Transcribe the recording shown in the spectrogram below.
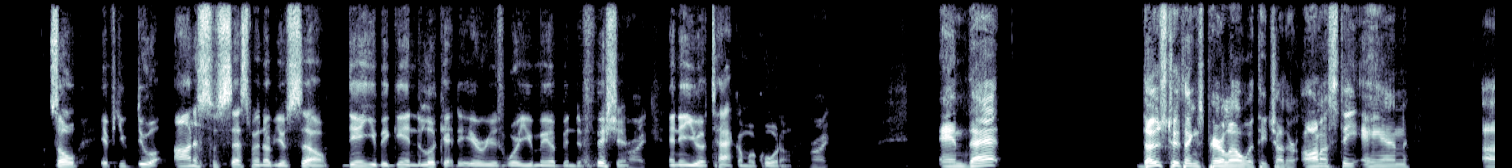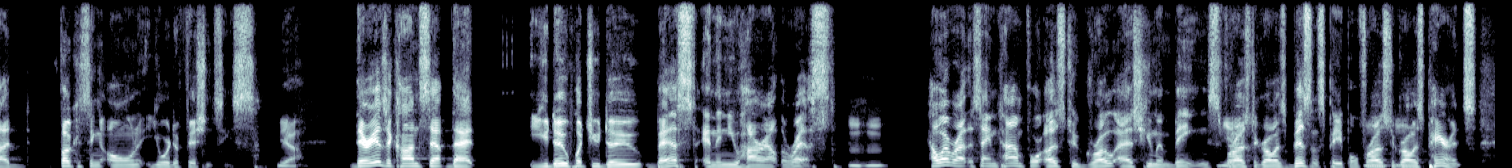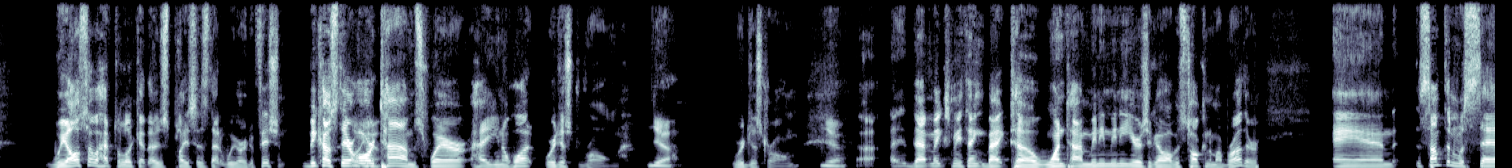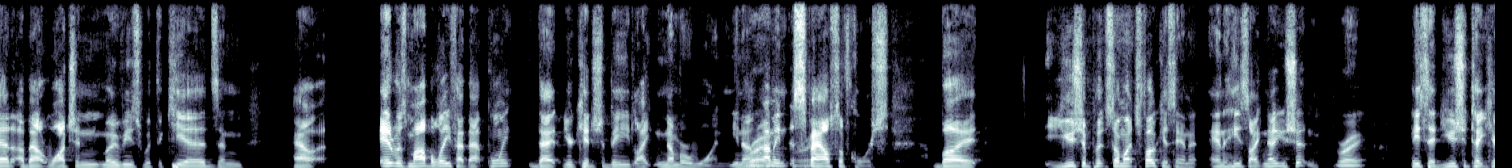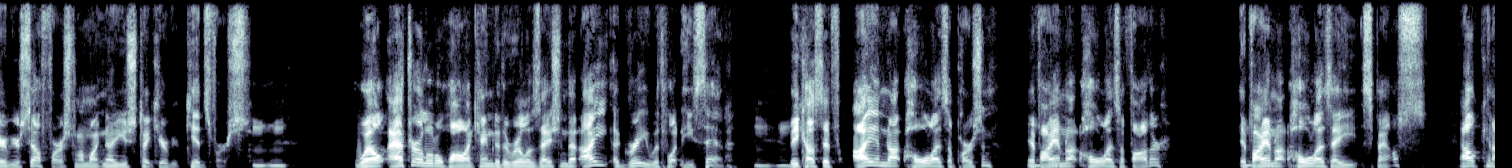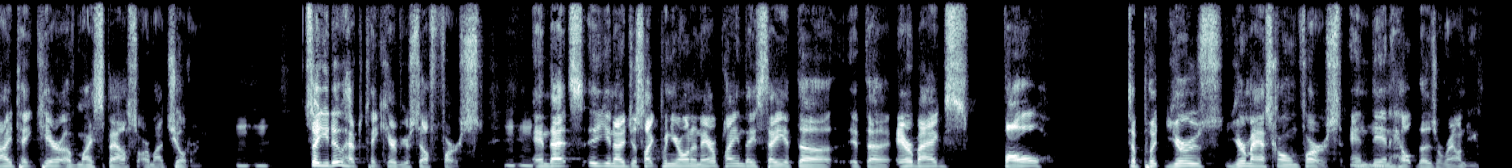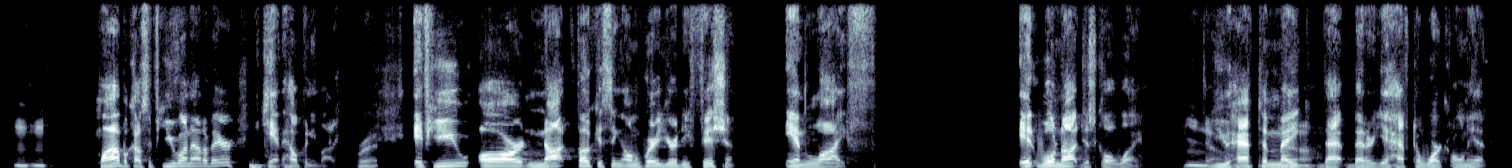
So if you do an honest assessment of yourself, then you begin to look at the areas where you may have been deficient Right. and then you attack them accordingly. Right. And that those two things parallel with each other honesty and uh focusing on your deficiencies Yeah. there is a concept that you do what you do best and then you hire out the rest hmm however at the same time for us to grow as human beings for us to grow as business people for us to Mhm. grow as parents we also have to look at those places that we are deficient because there Oh, are yeah. times where hey you know what we're just wrong Yeah. We're just wrong Yeah. uh, that makes me think back to one time many many years ago i was talking to my brother and something was said about watching movies with the kids and how it was my belief at that point that your kid should be like number one you know i mean right. spouse of course but you should put so much focus in it and he's like no you shouldn't Right. he said you should take care of yourself first and i'm like no you should take care of your kids first hmm well after a little while i came to the realization that i agree with what he said. Hmm because if I am not whole as a person, if I am not whole as a father, if I am not whole as a spouse, how can I take care of my spouse or my children? hmm So you do have to take care of yourself first. hmm And that's uh, you know just like when you're on an airplane, they say if the if the airbags fall to put yours your mask on first and then help those around you. Why? Because if you run out of air, you can't help anybody. Right. If you are not focusing on where you're deficient in life, it will not just go away. No. You have to make No. that better. You have to work on it.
